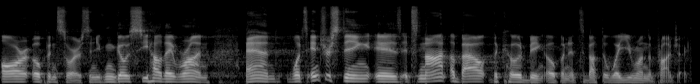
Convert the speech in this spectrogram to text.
are open source, and you can go see how they run. And what's interesting is it's not about the code being open, it's about the way you run the project.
